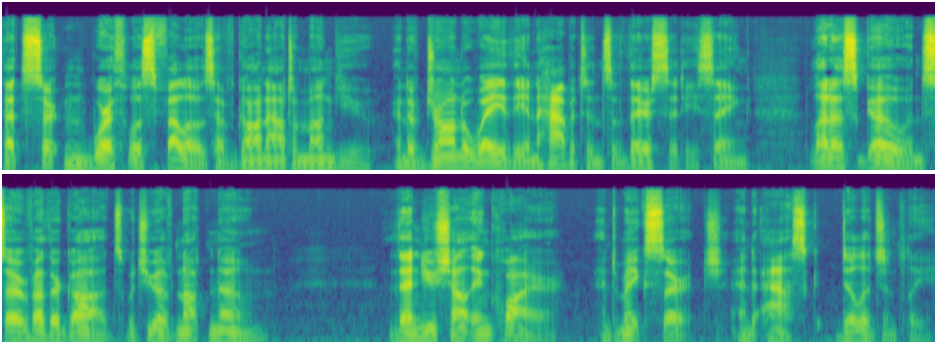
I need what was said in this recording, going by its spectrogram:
that certain worthless fellows have gone out among you, and have drawn away the inhabitants of their city, saying, Let us go and serve other gods, which you have not known. Then you shall inquire, and make search, and ask diligently.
